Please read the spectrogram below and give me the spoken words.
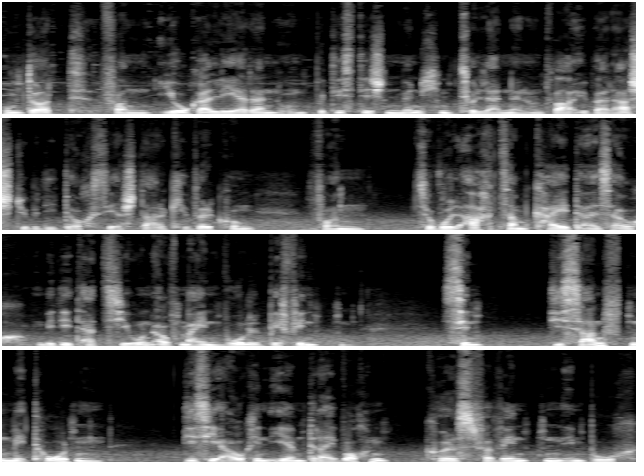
um dort von Yoga-Lehrern und buddhistischen Mönchen zu lernen und war überrascht über die doch sehr starke Wirkung von sowohl Achtsamkeit als auch Meditation auf mein Wohlbefinden. Sind die sanften Methoden, die Sie auch in Ihrem Drei-Wochen-Kurs verwenden im Buch,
